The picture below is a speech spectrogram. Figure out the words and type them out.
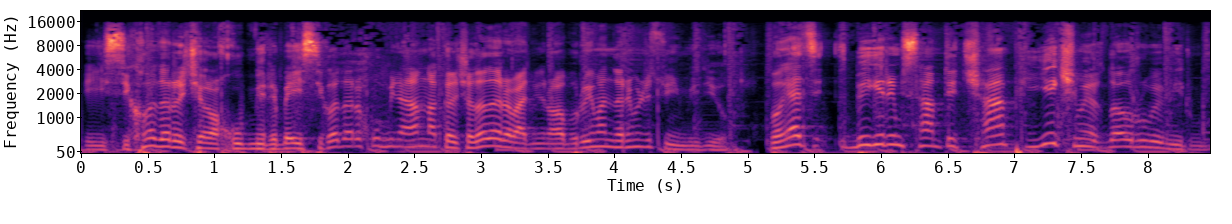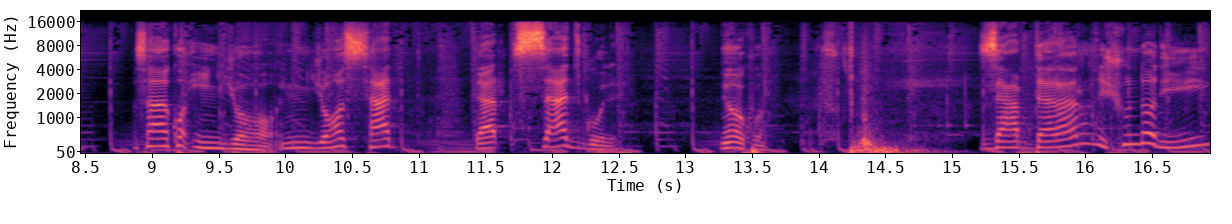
بیسیکا داره چرا خوب میره؟ بیسیکا داره خوب میره. هم نکل شده داره بعد میره آبروی من داره میره تو این ویدیو. باید بگیریم سمت چپ یک مقدار رو به بیرون. مثلا کن اینجاها. اینجاها صد در صد گله. نگاه کن. زبدره رو نشون دادی؟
